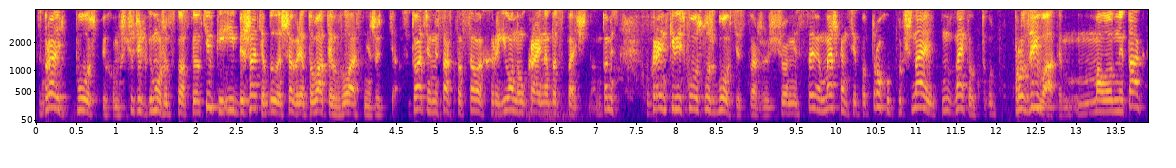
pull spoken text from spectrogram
збирають поспіхом, що тільки можуть скласти автівки, і біжать, аби лише врятувати власні життя. Ситуація в містах та селах регіону украй небезпечна. Натомість українські військовослужбовці стверджують, що місцеві мешканці потроху починають, ну знаєте, от, от, прозрівати, мало не так,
